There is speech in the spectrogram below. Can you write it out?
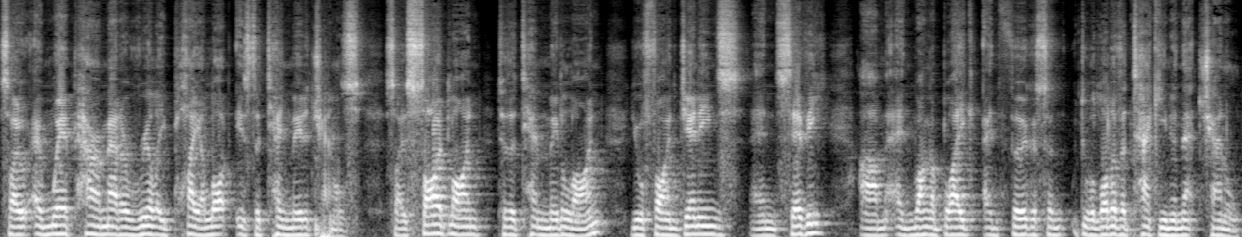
So and where Parramatta really play a lot is the 10 metre channels. So sideline to the 10 metre line you'll find Jennings and Sivo um, and Waqa Blake and Ferguson do a lot of attacking in that channel.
